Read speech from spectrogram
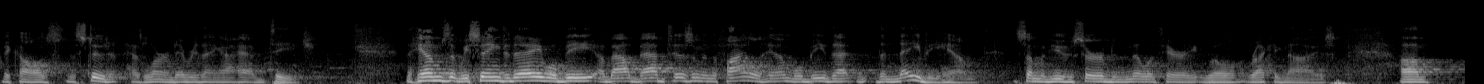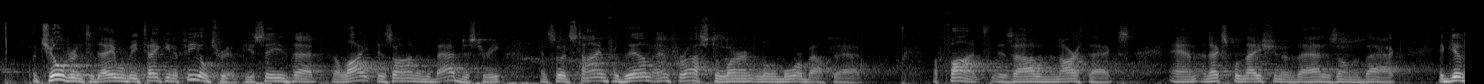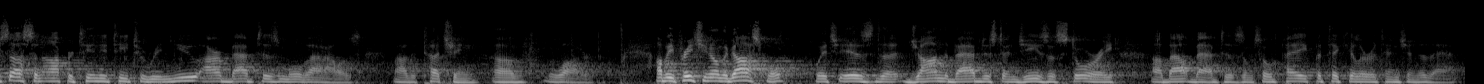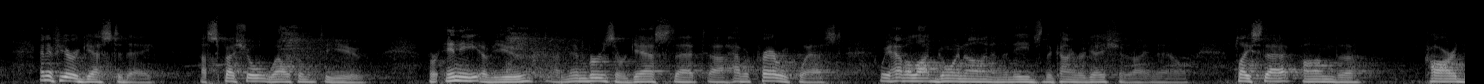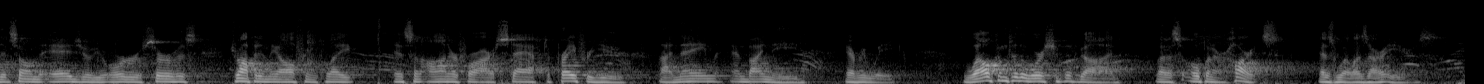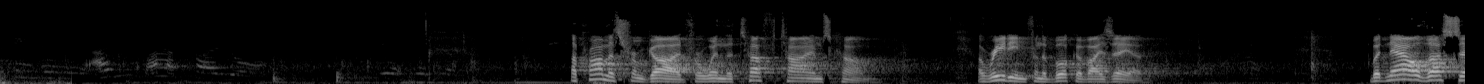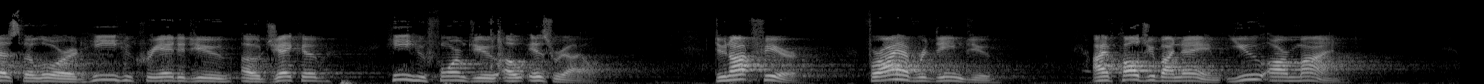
because the student has learned everything I have to teach. The hymns that we sing today will be about baptism, and the final hymn will be that the Navy hymn. Some of you who served in the military will recognize. Um, the children today will be taking a field trip. You see that the light is on in the baptistry, and so it's time for them and for us to learn a little more about that. A font is out in the narthex, and an explanation of that is on the back. It gives us an opportunity to renew our baptismal vows by the touching of the water. I'll be preaching on the gospel, which is the John the Baptist and Jesus story about baptism, so pay particular attention to that. And if you're a guest today, a special welcome to you. For any of you, uh, members or guests that uh, have a prayer request, we have a lot going on in the needs of the congregation right now. Place that on the card that's on the edge of your order of service. Drop it in the offering plate. It's an honor for our staff to pray for you by name and by need every week. Welcome to the worship of God. Let us open our hearts as well as our ears. A promise from God for when the tough times come. A reading from the book of Isaiah. But now, thus says the Lord, He who created you, O Jacob, He who formed you, O Israel. Do not fear, For I have redeemed you. I have called you by name. You are mine.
